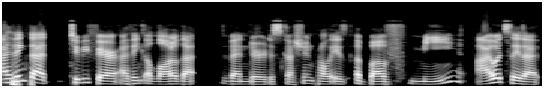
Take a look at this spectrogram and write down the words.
I think that to be fair, I think a lot of that vendor discussion probably is above me. I would say that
